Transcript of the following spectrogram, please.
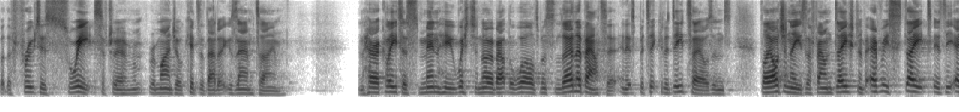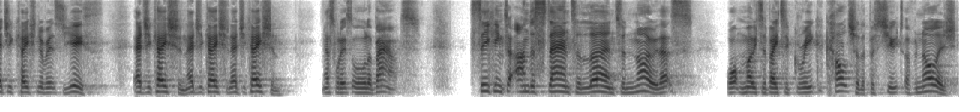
but the fruit is sweet. Have to remind your kids of that at exam time. And Heraclitus, men who wish to know about the world must learn about it in its particular details. And Diogenes, the foundation of every state is the education of its youth. Education, education, education. That's what it's all about. Seeking to understand, to learn, to know. That's what motivated Greek culture, the pursuit of knowledge.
